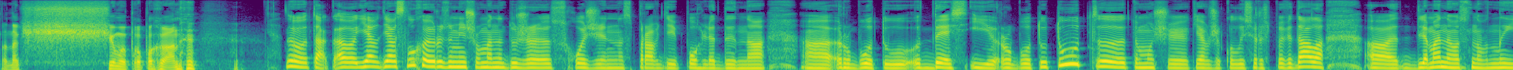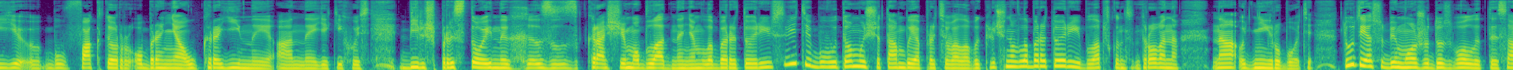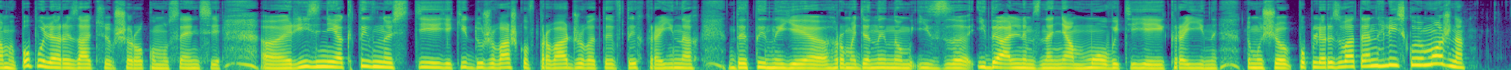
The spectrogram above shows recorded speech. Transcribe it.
Однак, що ми про погане? Ну так, я я слухаю, розумію, що в мене дуже схожі насправді погляди на роботу десь і роботу тут, е, тому що, як я вже колись розповідала, для мене основний е, був фактор обрання України, а не якихось більш пристойних з кращим обладнанням лабораторій в світі, був у тому, що там би я працювала виключно в лабораторії, була б сконцентрована на одній роботі. Тут я собі можу дозволити саме популяризацію в широкому сенсі, різні активності, які дуже важко впроваджувати в тих країнах, де ти не є громадянином із ідеальним знанням мови тієї країни, тому що популяризувати англійською можна.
